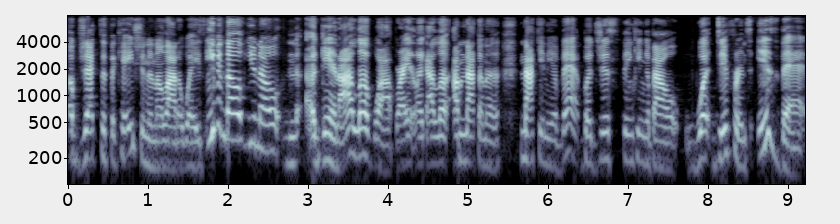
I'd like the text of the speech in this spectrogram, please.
objectification in a lot of ways even though you know again i love wap right? Like i love i'm not gonna knock any of that but just thinking about what difference is that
